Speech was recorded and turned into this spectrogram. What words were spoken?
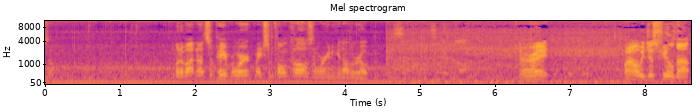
So I'm gonna button up some paperwork, make some phone calls, and we're gonna get on the road. All right. Well, we just fueled up.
